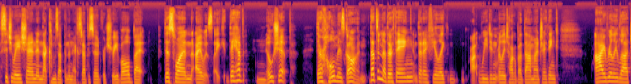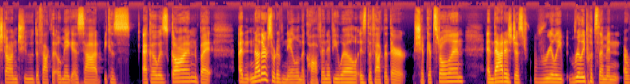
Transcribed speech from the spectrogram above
situation, and that comes up in the next episode, retrieval. But this one, I was like, they have no ship. Their home is gone. That's another thing that I feel like uh, we didn't really talk about that much. I think I really latched on to the fact that Omega is sad because Echo is gone, but another sort of nail in the coffin, if you will, is the fact that their ship gets stolen. And that is just really, really puts them in a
